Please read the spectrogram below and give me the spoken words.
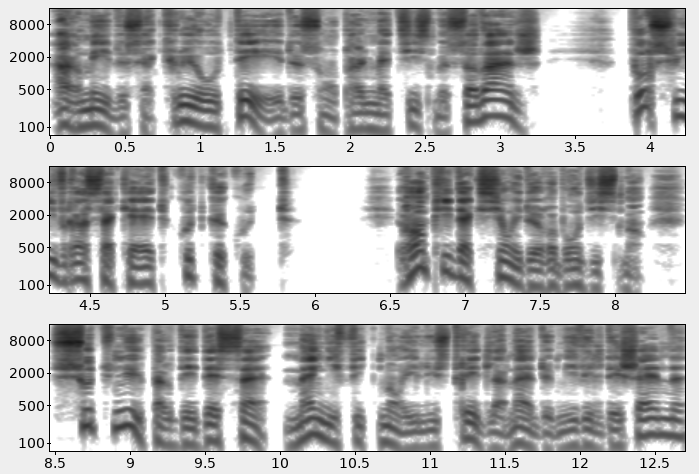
armé de sa cruauté et de son pragmatisme sauvage, poursuivra sa quête coûte que coûte. Rempli d'action et de rebondissements, soutenu par des dessins magnifiquement illustrés de la main de Miville Deschênes,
